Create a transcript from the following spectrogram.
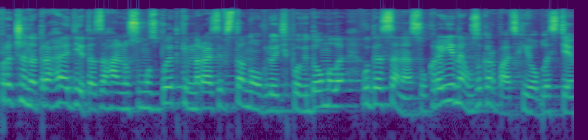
Причини трагедії та загальну суму збитків наразі встановлюють. Повідомили у ДСНС України у Закарпатській області.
